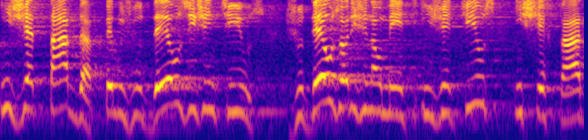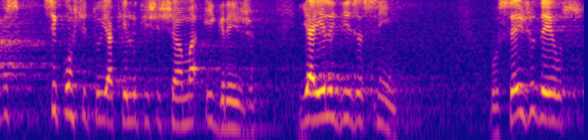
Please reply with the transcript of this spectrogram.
injetada pelos judeus e gentios, judeus originalmente e gentios enxertados, se constitui aquilo que se chama igreja. E aí ele diz assim: vocês judeus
